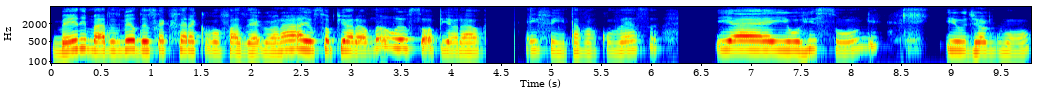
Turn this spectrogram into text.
bem animadas. Meu Deus, o que, é que será que eu vou fazer agora? Ah, eu sou pioral. Não, eu sou a pioral. Enfim, tava uma conversa. E aí o Hisung e o Jungwon,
